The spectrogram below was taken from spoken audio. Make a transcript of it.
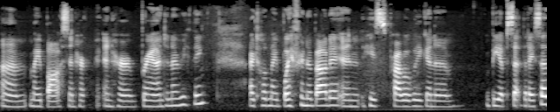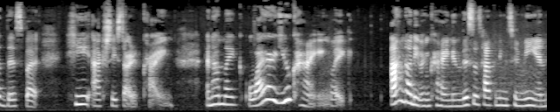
um, my boss and her and her brand and everything, I told my boyfriend about it, and he's probably gonna be upset that I said this, but he actually started crying, and I'm like, "Why are you crying? Like, I'm not even crying, and this is happening to me." And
